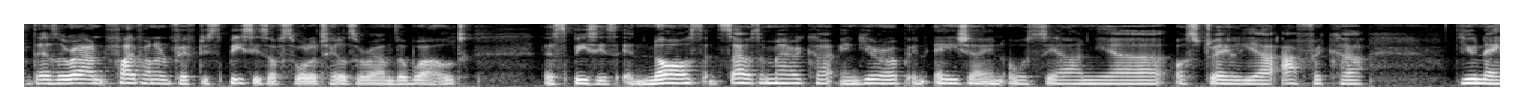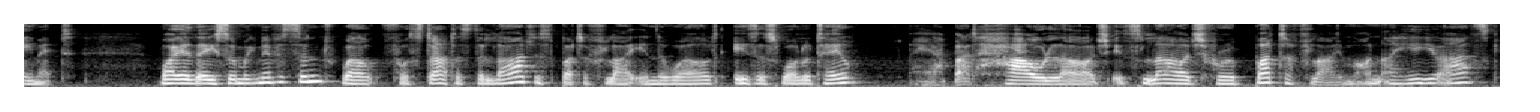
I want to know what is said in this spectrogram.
There's around 550 species of swallowtails around the world. There's species in North and South America, in Europe, in Asia, in Oceania, Australia, Africa, you name it. Why are they so magnificent? Well, for starters, the largest butterfly in the world is a swallowtail. Yeah, but how large? It's large for a butterfly, Mon, I hear you ask.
